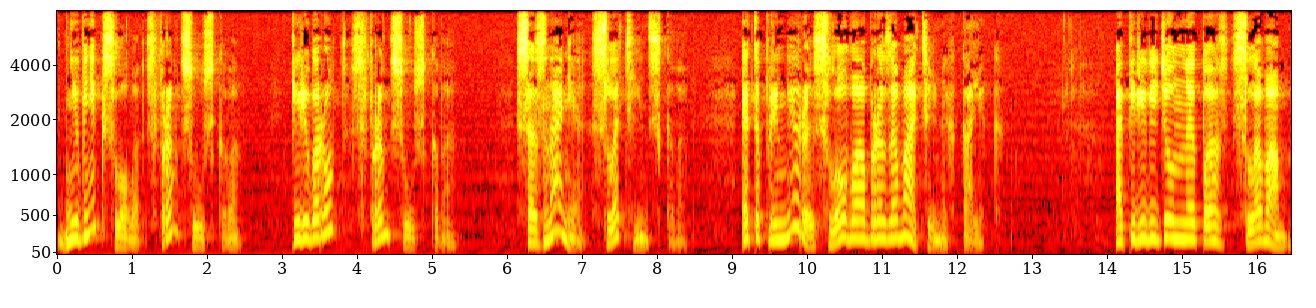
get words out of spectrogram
Дневник слова с французского. Переворот с французского. Сознание с латинского. Это примеры словообразовательных калик а переведенное по словам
